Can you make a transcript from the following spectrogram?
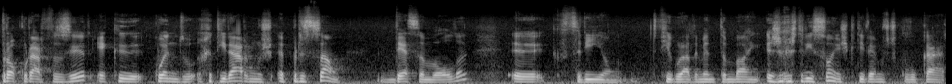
procurar fazer é que quando retirarmos a pressão dessa mola, eh, que seriam figuradamente também as restrições que tivemos de colocar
